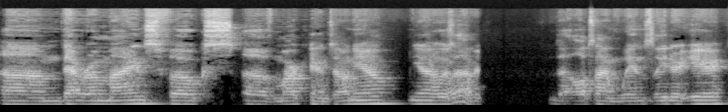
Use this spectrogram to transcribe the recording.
um, that reminds folks of Mark Dantonio, you know, who's oh. the all-time wins leader here.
